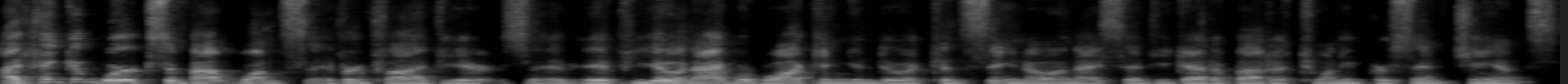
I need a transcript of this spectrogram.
I think it works about once every five years. If you and I were walking into a casino and I said you got about a 20% chance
